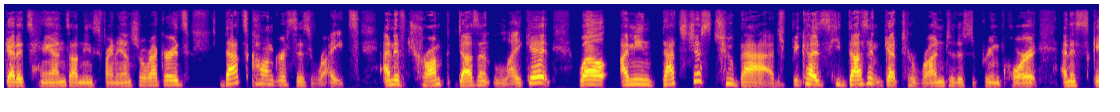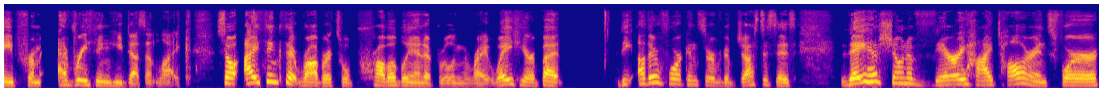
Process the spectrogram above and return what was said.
get its hands on these financial records. That's congress's right. And if trump doesn't like it well i mean that's just too bad because he doesn't get to run to the supreme court and escape from everything he doesn't like. So i think that roberts will probably end up ruling the right way here, but the other four conservative justices, they have shown a very high tolerance for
